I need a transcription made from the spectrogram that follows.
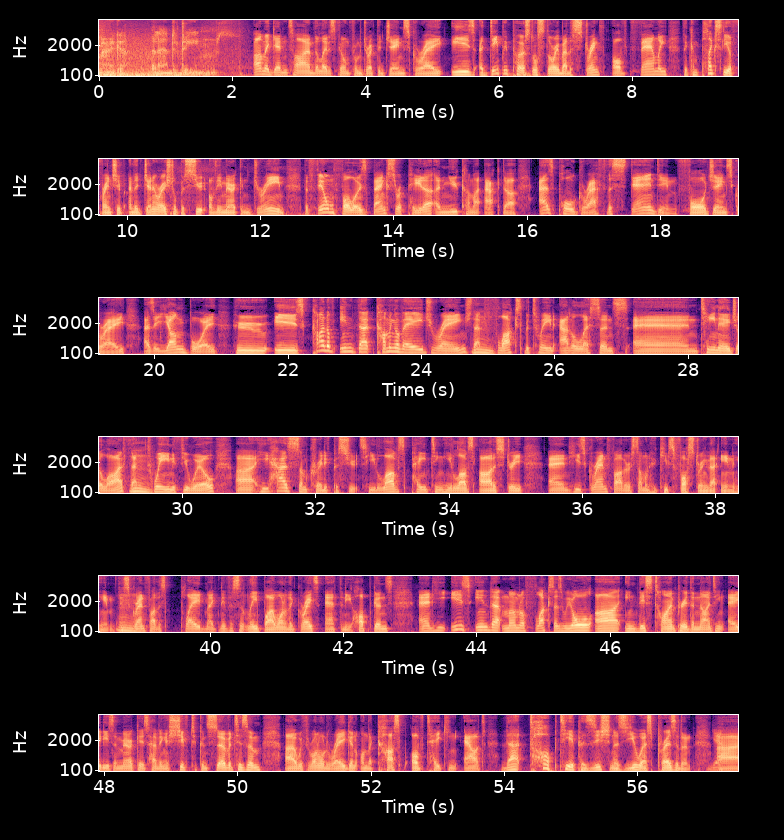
America, the land of dreams. Armageddon Time, the latest film from director James Gray, is a deeply personal story about the strength of family, the complexity of friendship, and the generational pursuit of the American dream. The film follows Banks Repeta, a newcomer actor, as Paul Graff, the stand in for James Gray, as a young boy who is kind of in that coming of age range, that hmm. flux between adolescence and teenager life, that hmm. tween, if you will. Uh, he has some creative pursuits. He loves painting, he loves artistry, and his grandfather is someone who keeps fostering that in him. This hmm. grandfather's played magnificently by one of the greats, Anthony Hopkins, and he is in that moment of flux as we all are in this time period, the 1980s. America is having a shift to conservatism uh, with Ronald Reagan on the cusp of taking out that top tier position as US president.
